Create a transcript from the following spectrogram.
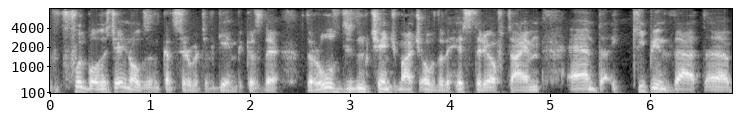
football in general is a conservative game because the the rules didn't change much over the history of time, and keeping that. Uh,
